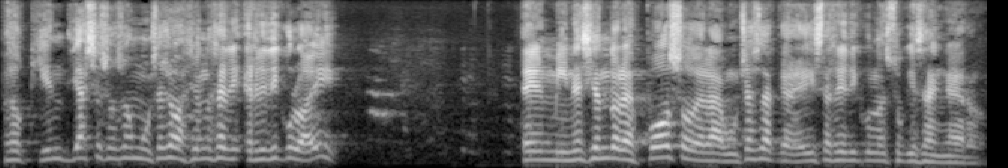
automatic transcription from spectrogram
pero ¿quién ya esos son muchachos haciendo ese ridículo ahí? Terminé siendo el esposo de la muchacha que le hice ridículo en su quisañero.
